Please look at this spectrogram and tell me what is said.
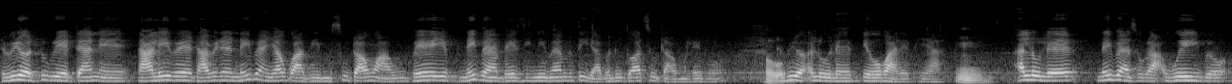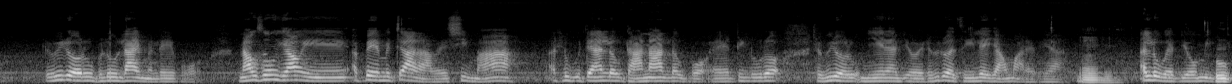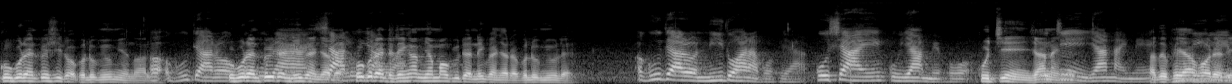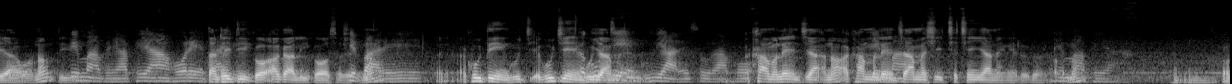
တပီတော်လှူတယ်တန်းတယ်ဒါလေးပဲဒါပေမဲ့နိဗ္ဗာန်ရောက်ပါစီမဆူတောင်းပါဘူးဘယ်နိဗ္ဗာန်ဘယ်စီနေမှန်းမသိတာဘယ်လိုသွားဆူတောင်းမလဲပေါ့ဟု တ် တ ပါ ပီတော့အဲ့လိုလဲပြောပါတယ်ဖေ။ อืม အဲ့လိုလဲနိဗ္ဗာန်ဆိုတာအဝေးကြီးပေါ့။တပီတော်တို့ဘလို့လိုက်မလဲပေါ့။နောက်ဆုံးရောက်ရင်အပယ်မကြတာပဲရှိမှာ။အလှူအတန်းလုပ်ဒါနလုပ်ပေါ့အဲဒီလိုတော့တပီတော်တို့အမြဲတမ်းပြောတယ်တပီတော်ဈေးလဲရောင်းပါတယ်ဗျာ อืม အဲ့လိုပဲပြောမိ ကိုကိုကိုယ်တိုင်တွေ့ရှိတော့ဘယ်လိုမျိုးမြင်သွားလဲ ဟောအခုကြတော့ ကိုကိုယ်တိုင်တွေ့တဲ့နိဗ္ဗာန်ကြတော့ကိုကိုယ်တိုင်တရင်က ရှာလို့ရပါ မျက်မှောက်ပြုတဲ့နိဗ္ဗာန်ကြတော့ဘယ်လိုမျိုးလဲ အခုကြတော့နီးသွားတာပေါ့ဗျာကိုရှာရင်ကိုရမယ်ပေါ့ကိုကျင့်ရင်ရနိုင်ကိုကျတယ်င့်ရနိုင်တယ်အဲ့ဒါဘုရားဟောတဲ့တရားပေါ့နော်ဒီဒီမှာဘုရားဘုရားဟောတဲ့အတန်ထိတ်တိကောအဂါလီကောဆိုဖြရယ်စ်ပါနော်တယ်အခုသိရင်အခုအခုကျင့်ရင်အခုရမယ်ကျင့်အခုရတယ်ဆိုတာပေါ့အခမလဲအကြနော်အခမလဲအကြမရှိချက်ချင်းရနိုင်တယ်လို့ပြောတာဒီပေါ့မှာနော်ဘုရားဟော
